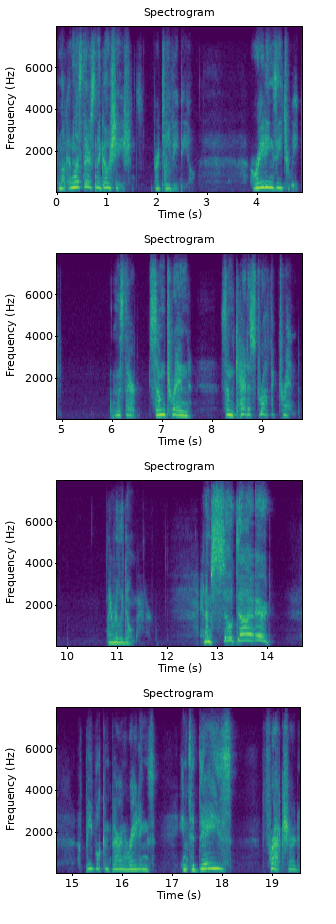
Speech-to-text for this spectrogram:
And look, unless there's negotiations for a TV deal, ratings each week, unless there's some trend, some catastrophic trend, they really don't matter. And I'm so tired of people comparing ratings in today's fractured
